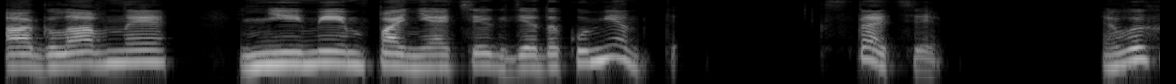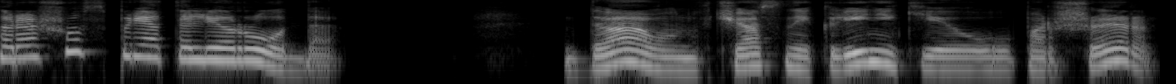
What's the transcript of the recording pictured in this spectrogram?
А главное, не имеем понятия, где документы. Кстати, вы хорошо спрятали Рода? Да, он в частной клинике у Паршера.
